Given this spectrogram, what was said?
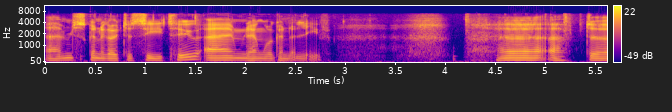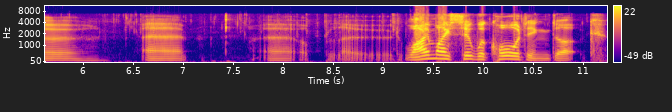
I'm just gonna go to C2 and then we're gonna leave. Uh, after, uh, uh, upload. Why am I still recording, Duck?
